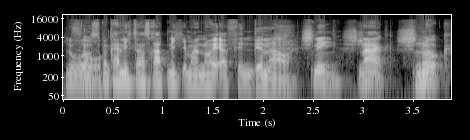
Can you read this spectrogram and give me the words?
Los, So. man kann nicht das Rad nicht immer neu erfinden. Genau. Schnick, Schnack, Schnuck.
